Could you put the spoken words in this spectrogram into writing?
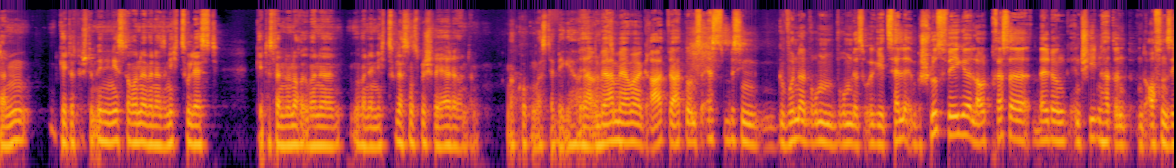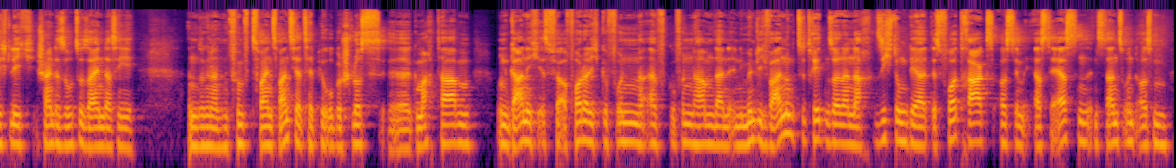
Dann geht es bestimmt in die nächste Runde. Wenn er sie nicht zulässt, geht es dann nur noch über eine, über eine Nichtzulassungsbeschwerde und dann Mal gucken, was der BGH Ja, und wir haben ja mal gerade, wir hatten uns erst ein bisschen gewundert, warum, warum das OLG Zelle im Beschlusswege laut Pressemeldung entschieden hat und, und offensichtlich scheint es so zu sein, dass sie einen sogenannten 522er ZPO-Beschluss äh, gemacht haben und gar nicht es für erforderlich gefunden, äh, gefunden haben, dann in die mündliche Verhandlung zu treten, sondern nach Sichtung der, des Vortrags aus dem aus ersten Instanz und aus dem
